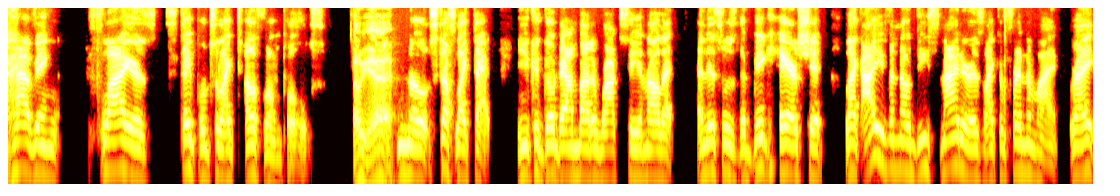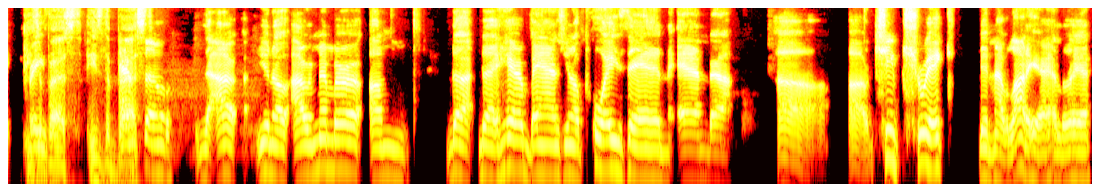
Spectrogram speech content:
having flyers stapled to like telephone poles Oh yeah. you know, stuff like that. You could go down by the Roxy and all that. And this was the big hair shit. Like I even know Dee Snider is like a friend of mine, right? He's the best. He's the best. And so the, I, you know, I remember um the the hair bands, you know, Poison and uh uh uh Cheap Trick didn't have a lot of hair, had a little hair,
